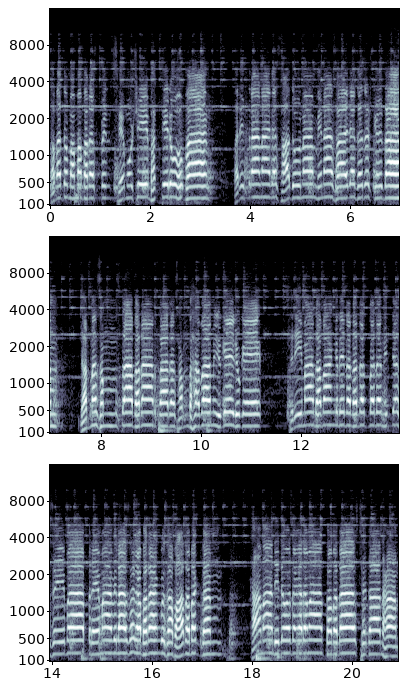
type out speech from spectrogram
भवतु मम परस्मिन् श्रीमुषि भक्तिरूपा। परित्राणाय साधूनां विनाशाय चतुष्कृतां धर्मसंस्थापनार्थाय सम्भवामि युगे युगे। సంస్థాపనార్థాయ సంభవామి యుగే యుగే సేవా ప్రేమా విలాస భరాంకుశ పాదభక్తం కామాదిదోదకరమాత్మపదా స్థితానాం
